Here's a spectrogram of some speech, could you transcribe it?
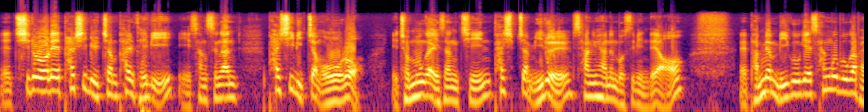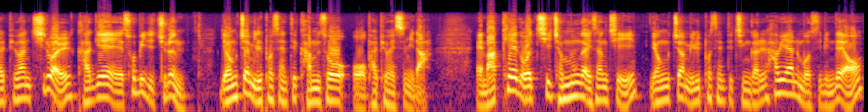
7월에 81.8 대비 상승한 82.5로 전문가 예상치인 80.1을 상회하는 모습인데요. 반면 미국의 상무부가 발표한 7월 가계 소비 지출은 0.1% 감소 발표했습니다. 마켓 워치 전문가 예상치 0.1% 증가를 하회하는 모습인데요.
